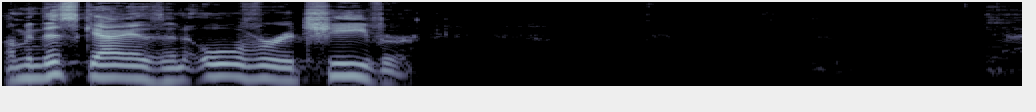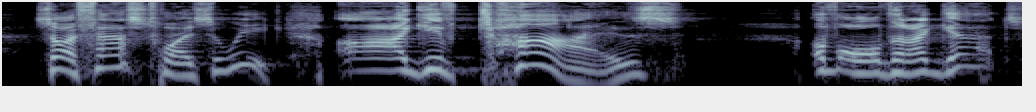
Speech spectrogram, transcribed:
I mean, this guy is an overachiever. So I fast twice a week. I give tithes of all that I get.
